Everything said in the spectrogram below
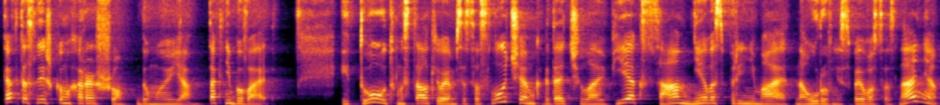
«Как-то слишком хорошо», — думаю я. Так не бывает. И тут мы сталкиваемся со случаем, когда человек сам не воспринимает на уровне своего сознания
